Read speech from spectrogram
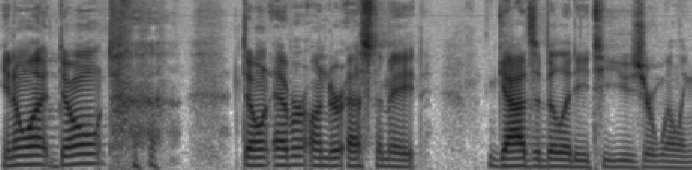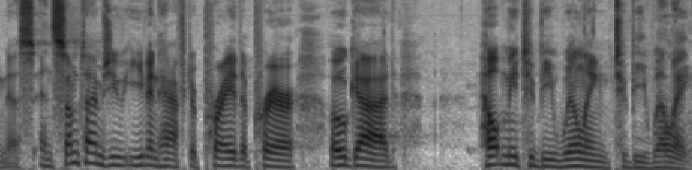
You know what? Don't, don't ever underestimate God's ability to use your willingness. And sometimes you even have to pray the prayer, Oh God, help me to be willing to be willing.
